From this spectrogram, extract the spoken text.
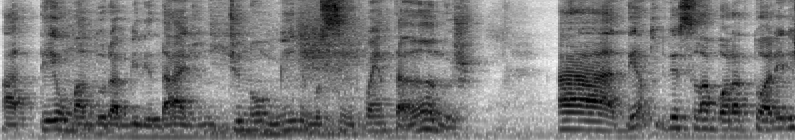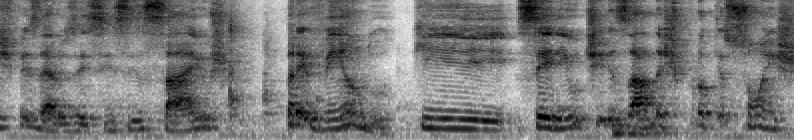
a ter uma durabilidade de no mínimo 50 anos, ah, dentro desse laboratório eles fizeram esses ensaios prevendo que seriam utilizadas proteções,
